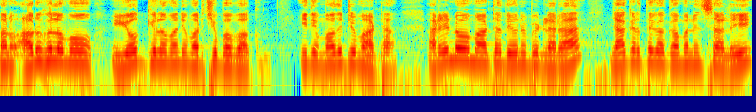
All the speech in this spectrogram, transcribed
మనం అర్హులము యోగ్యులమని మర్చిపోబాకు. ఇది మొదటి మాట. రెండవ మాట దేవుని బిడ్డరా జాగ్రత్తగా గమనించాలి.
